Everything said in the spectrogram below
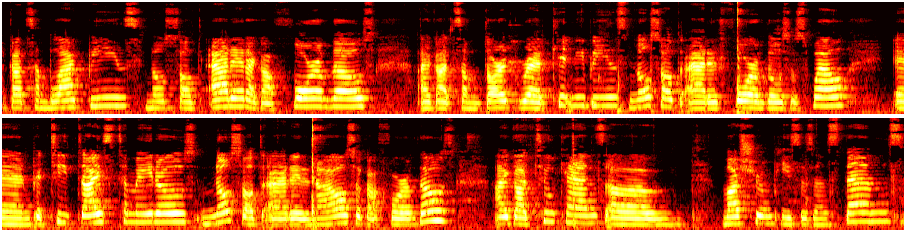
I got some black beans, no salt added. I got four of those. I got some dark red kidney beans, no salt added, four of those as well. And petite diced tomatoes, no salt added, and I also got four of those. I got two cans of mushroom pieces and stems.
